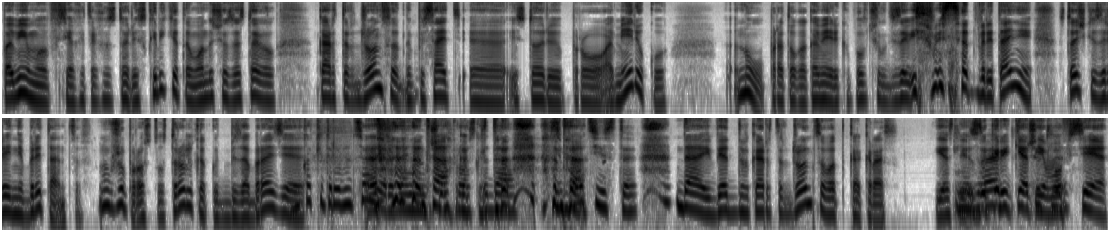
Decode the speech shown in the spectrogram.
помимо всех этих историй с крикетом, он еще заставил Картер Джонса написать э, историю про Америку, ну, про то, как Америка получила независимость от Британии с точки зрения британцев. Ну, уже просто устроили какое-то безобразие. Ну, какие-то революционеры они вообще просто, да. сепаратисты. Да, и бедного Картер Джонса вот как раз. Если Называют за крикет его ли- все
